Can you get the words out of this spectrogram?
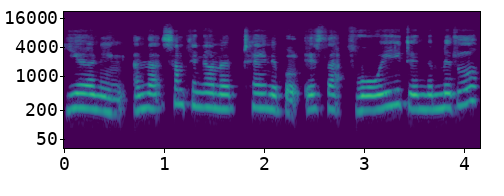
yearning and that something unobtainable is that void in the middle,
